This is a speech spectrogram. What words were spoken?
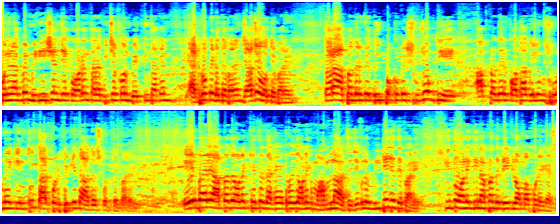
মনে রাখবে মিডিয়েশন যে করেন, তারা বিচক্ষণ ব্যক্তি থাকেন অ্যাডভোকেট হতে পারেন জাজও হতে পারেন। তারা আপনাদেরকে দুই পক্ষকে সুযোগ দিয়ে আপনাদের কথাগুলো শুনে কিন্তু তার পরিপ্রেক্ষিতে আদেশ করতে পারেন। এর বাইরে আপনাদের অনেক ক্ষেত্রে দেখা যেতে পারে যে অনেক মামলা আছে যেগুলো মিটে যেতে পারে, কিন্তু অনেক দিন আপনাদের ডেট লম্বা পড়ে গেছে।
